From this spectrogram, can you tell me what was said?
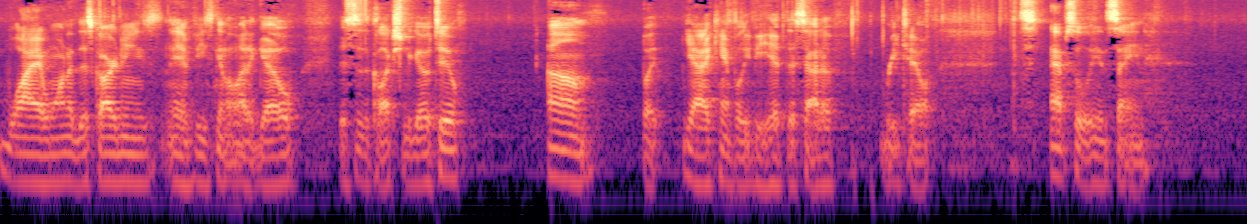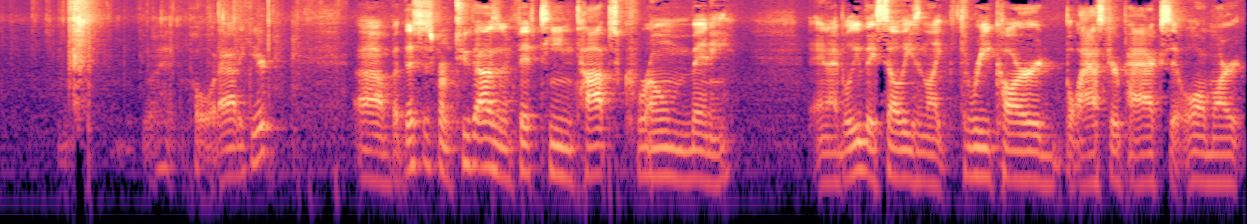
why I wanted this card. And he's, if he's going to let it go, this is the collection to go to. Um, but yeah, I can't believe he hit this out of retail. It's absolutely insane. Go ahead and pull it out of here. Um, but this is from 2015 Topps Chrome Mini and I believe they sell these in like three card blaster packs at Walmart.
